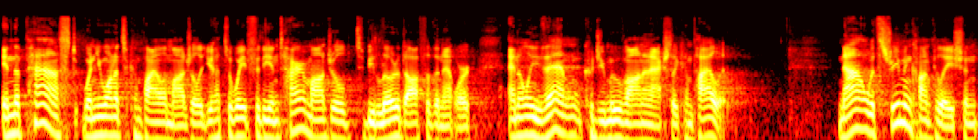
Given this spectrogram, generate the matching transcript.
In the past, when you wanted to compile a module, you had to wait for the entire module to be loaded off of the network, and only then could you move on and actually compile it. Now, with streaming compilation,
